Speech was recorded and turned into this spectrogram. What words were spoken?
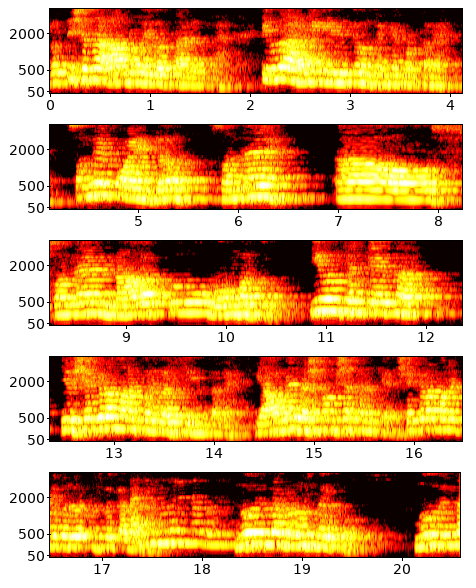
ಪ್ರತಿಶತ ಆರ್ನೂರ ಐವತ್ತು ಆಗುತ್ತೆ. ಈ ಉದಾಹರಣೆಗೆ ಈ ರೀತಿ ಒಂದು ಸಂಖ್ಯೆ ಕೊಡ್ತಾರೆ. ಸೊನ್ನೆ ಪಾಯಿಂಟ್ ಸೊನ್ನೆ ಸೊನ್ನೆ ನಾಲ್ಕು ಒಂಬತ್ತು. ಈ ಒಂದು ಸಂಖ್ಯೆಯನ್ನ ನೀವು ಶೇಕಡಾಮಾನಕ್ಕೆ ಪರಿವರ್ತಿಸಿ ಅಂತಾರೆ. ಯಾವುದೇ ದಶಮಾಂಶ ಸಂಖ್ಯೆ ಶೇಕಡಾಮಾನಕ್ಕೆ ಪರಿವರ್ತಿಸಬೇಕಾದ್ರೆ ಅದು ನೂರಿಂದ ಗುಣಿಸ್ಬೇಕು. ನೂರಿಂದ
